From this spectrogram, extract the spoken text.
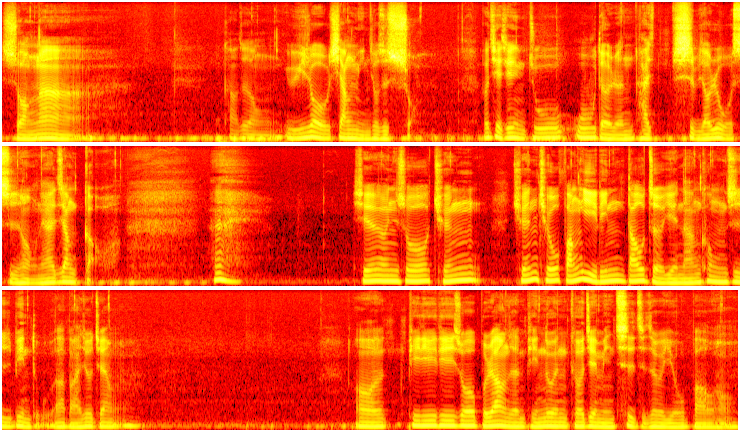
爽啊！看到，这种鱼肉乡民就是爽。而且，其实你租屋的人还是比较弱势哦，你还这样搞啊？唉，先生说全全球防疫领导者也难控制病毒啊，本来就这样啊。哦，PTT 说不让人评论柯建铭次子这个邮包哦，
